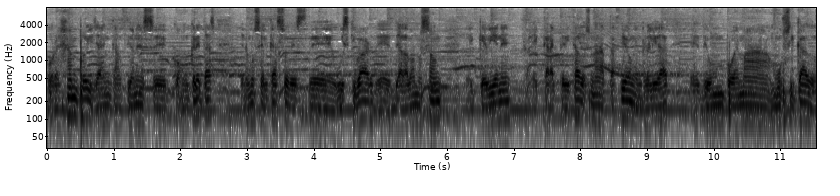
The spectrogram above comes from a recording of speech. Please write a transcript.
por ejemplo, y ya en canciones eh, concretas, tenemos el caso de este Whiskey Bar de, Alabama Song, eh, que viene eh, caracterizado, es una adaptación en realidad eh, de un poema musicado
